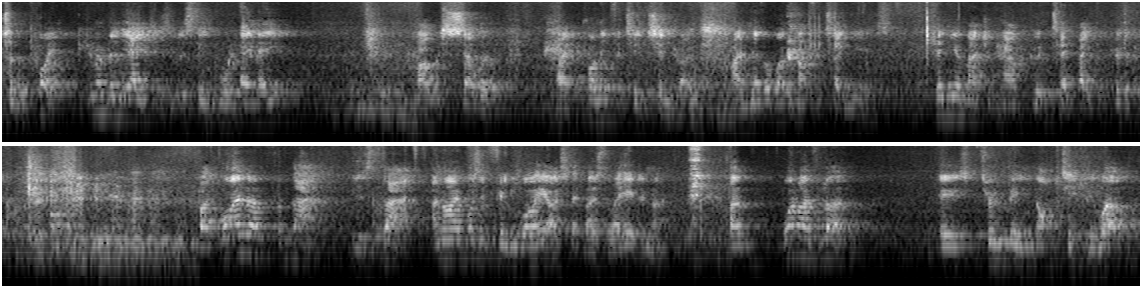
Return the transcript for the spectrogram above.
to the point, do you remember in the 80s there was a thing called ME? I was so ill. I had chronic fatigue syndrome. I never woke up for 10 years. Can you imagine how good Ted Baker could have been? but what I learned from that is that, and I wasn't feeling well here, I slept most of the way here, didn't I? Um, what I've learned is through being not particularly well,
